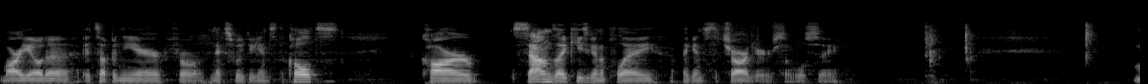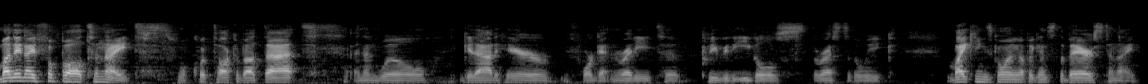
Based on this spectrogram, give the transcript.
Mariota, it's up in the air for next week against the Colts. Carr sounds like he's going to play against the Chargers, so we'll see. Monday Night Football tonight. We'll quick talk about that, and then we'll get out of here before getting ready to preview the Eagles the rest of the week. Vikings going up against the Bears tonight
